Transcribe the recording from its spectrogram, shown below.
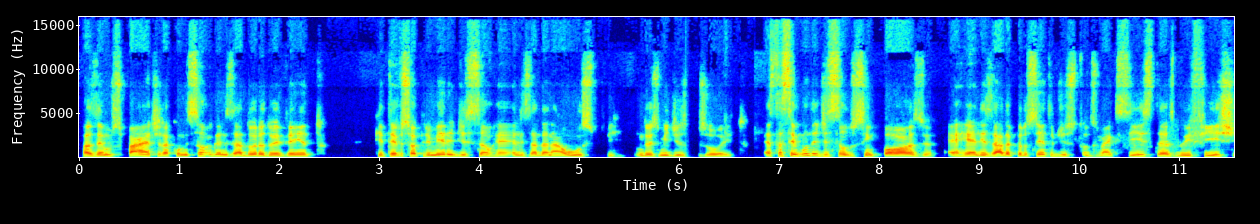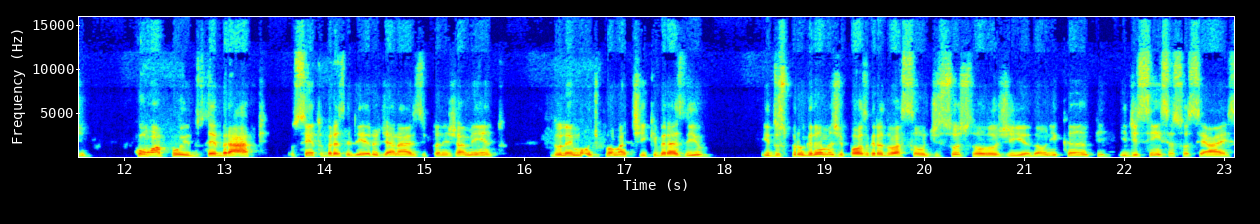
fazemos parte da comissão organizadora do evento, que teve sua primeira edição realizada na USP, em 2018. Esta segunda edição do simpósio é realizada pelo Centro de Estudos Marxistas, do IFISH, com o apoio do SEBRAP, o Centro Brasileiro de Análise e Planejamento, do Le Monde Diplomatique Brasil e dos programas de pós-graduação de Sociologia da Unicamp e de Ciências Sociais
